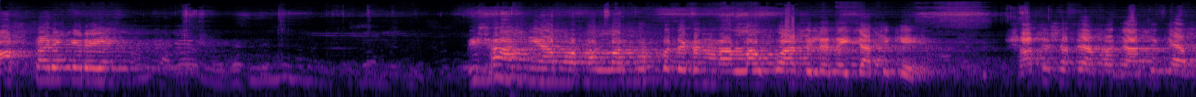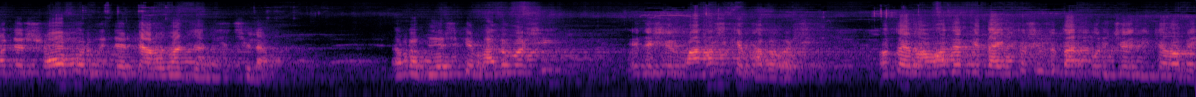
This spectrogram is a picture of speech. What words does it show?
পাঁচ তারিখের এই বিশাল নিয়ামত আল্লাহর পক্ষ থেকে আল্লাহ উপহার দিলেন এই জাতিকে। সাথে সাথে আমরা জাতিকে, আমাদের সহকর্মীদেরকে আহ্বান জানিয়েছিলাম। আমরা দেশকে ভালোবাসি, এদেশের মানুষকে ভালোবাসি। অতএব আমাদেরকে দায়িত্বশীলতার পরিচয় দিতে হবে।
